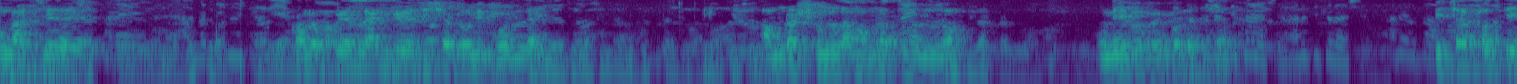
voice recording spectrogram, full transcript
ওনার যে কলকুয়াল ল্যাঙ্গুয়েজ হিসাবে উনি বললেন আমরা শুনলাম আমরা ধন্য। উনি এভাবে বলেছেন। বিচারপতি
